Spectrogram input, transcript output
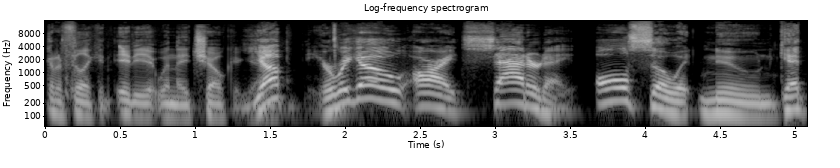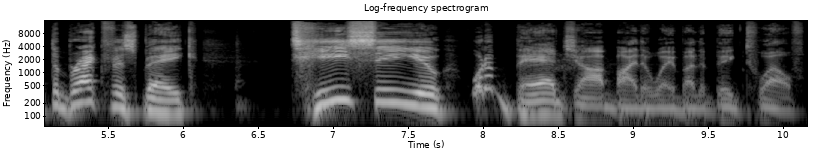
Gonna feel like an idiot when they choke again. Yep. Here we go. All right. Saturday, also at noon, get the breakfast bake. TCU. What a bad job, by the way, by the Big 12.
